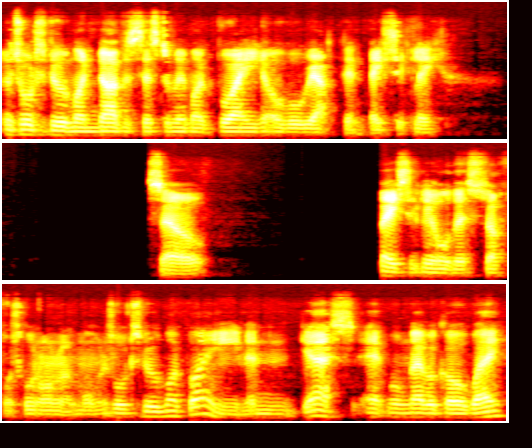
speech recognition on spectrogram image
It's all to do with my nervous system and my brain overreacting, basically. So, basically, all this stuff, what's going on at the moment, is all to do with my brain. And yes, it will never go away.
